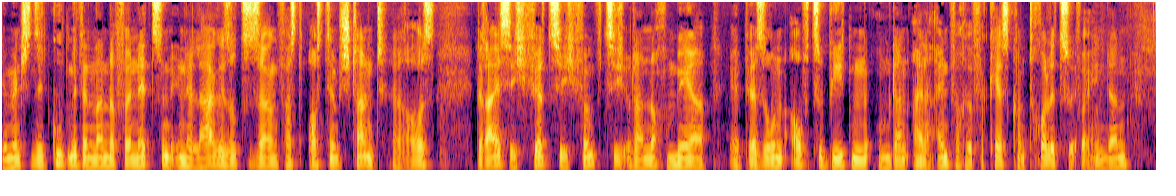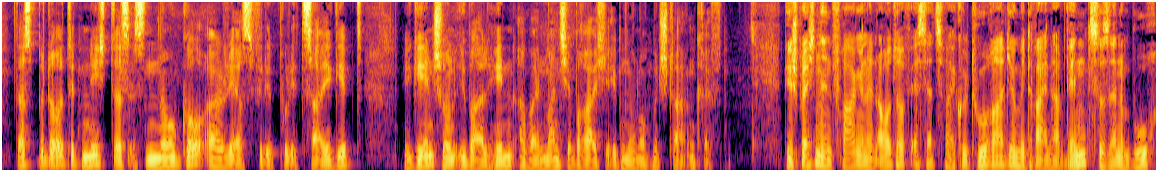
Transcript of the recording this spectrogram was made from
die Menschen sind gut miteinander vernetzt und in der Lage sozusagen fast aus dem Stand heraus 30, 40, 50 oder noch mehr äh, Personen aufzubieten, um dann eine einfache Verkehrskontrolle zu verhindern. Das bedeutet nicht, dass es No-Go-Areas für die Polizei gibt. Wir gehen schon überall hin, aber in manche Bereiche eben nur noch mit starken Kräften. Wir sprechen in Fragen an den Autor auf SR2 Kulturradio mit Rainer Wendt zu seinem Buch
